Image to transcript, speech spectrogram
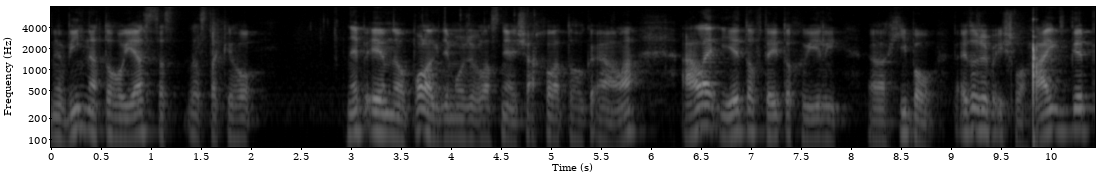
vyhnať toho jazdca z, z takého nepríjemného pola, kde môže vlastne aj šachovať toho kráľa, ale je to v tejto chvíli uh, chybou, pretože išlo HXG5,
